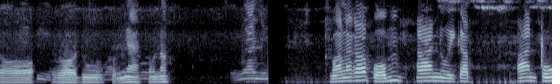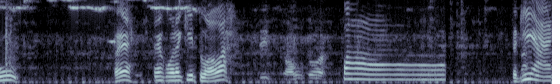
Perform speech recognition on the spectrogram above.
รอรอดูผลงานเขาเนาะงานอยู่มาแล้วครับ ผมพานหนุ่ยกับพานฟุ้งเฮ้ยได้คนละกี่ตัววะสิบสองตัวป้าดตะกี้อ่าน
